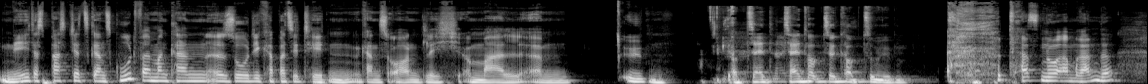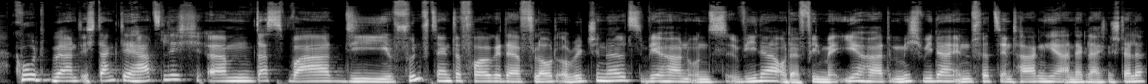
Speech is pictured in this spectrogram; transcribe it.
Nee, das passt jetzt ganz gut, weil man kann äh, so die Kapazitäten ganz ordentlich mal ähm, üben. Ja, Zeit, Zeit habt ihr gehabt zum Üben. das nur am Rande. Gut, Bernd, ich danke dir herzlich. Ähm, das war die 15. Folge der Float Originals. Wir hören uns wieder oder vielmehr ihr hört mich wieder in 14 Tagen hier an der gleichen Stelle.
